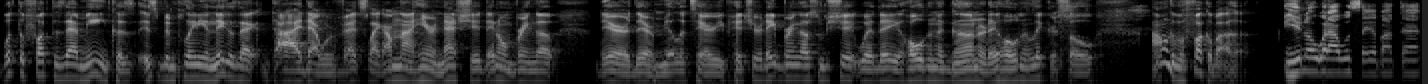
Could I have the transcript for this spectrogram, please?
what the fuck does that mean? Because it's been plenty of niggas that died that were vets. Like I'm not hearing that shit. They don't bring up their their military picture. They bring up some shit where they holding a gun or they holding liquor. So I don't give a fuck about her. You know what I would say about that?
